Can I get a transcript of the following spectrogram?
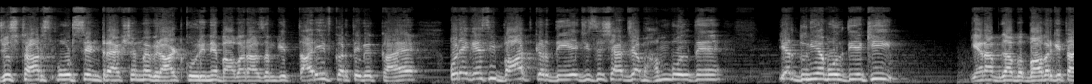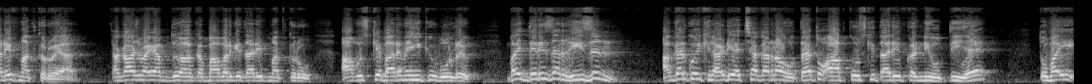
जो स्टार स्पोर्ट्स से इंटरेक्शन में विराट कोहली ने बाबर आज़म की तारीफ़ करते हुए कहा है, और एक ऐसी बात कर दी है, जिसे शायद जब हम बोलते हैं, यार दुनिया बोलती है कि यार, आप बाबर की तारीफ़ मत करो यार। आकाश भाई, आप बाबर की तारीफ़ मत करो। आप उसके बारे में ही क्यों बोल रहे हो? भाई देर इज़ अ रीजन अगर कोई खिलाड़ी अच्छा कर रहा होता है तो आपको उसकी तारीफ़ करनी होती है। तो भाई,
